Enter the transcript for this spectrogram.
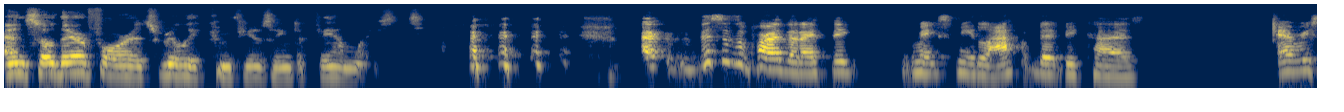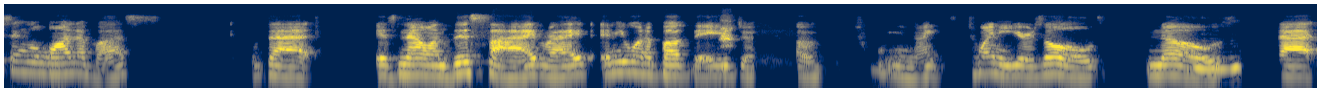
And so therefore it's really confusing to families. This is a part that i think makes me laugh a bit because every single one of us that is now on this side, right? Anyone above the age of, of 20, 20 years old knows mm-hmm. that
